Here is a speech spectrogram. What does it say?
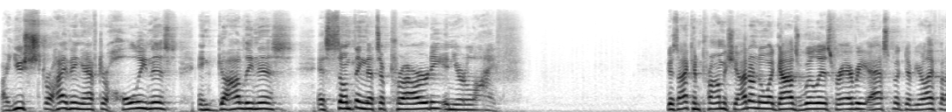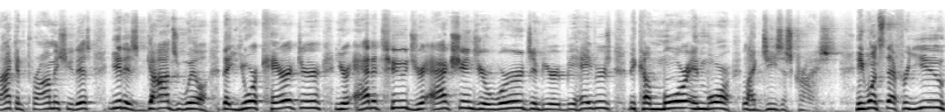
Are you striving after holiness and godliness as something that's a priority in your life? Because I can promise you, I don't know what God's will is for every aspect of your life, but I can promise you this it is God's will that your character, your attitudes, your actions, your words, and your behaviors become more and more like Jesus Christ. He wants that for you,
